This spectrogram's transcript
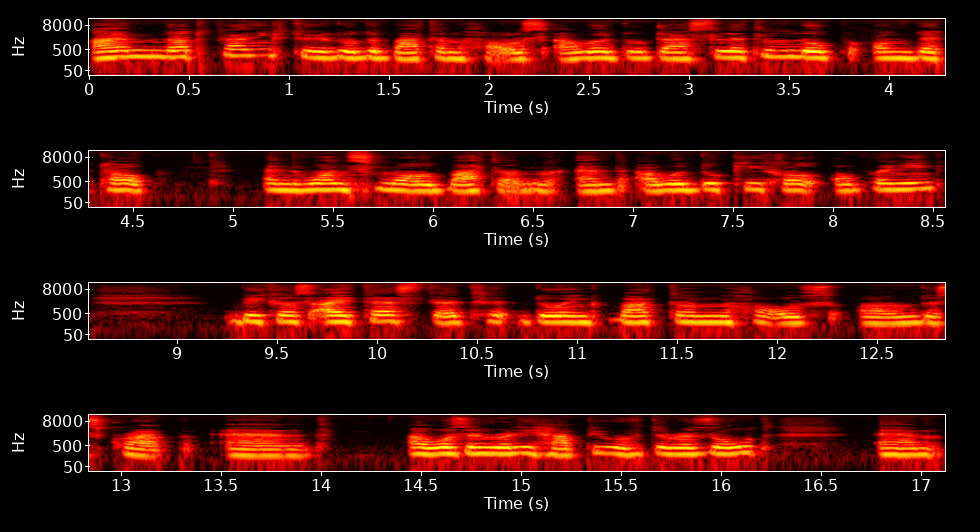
I'm not planning to do the buttonholes I will do just little loop on the top and one small button and I will do keyhole opening because I tested doing buttonholes on the scrap and I wasn't really happy with the result. Um,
